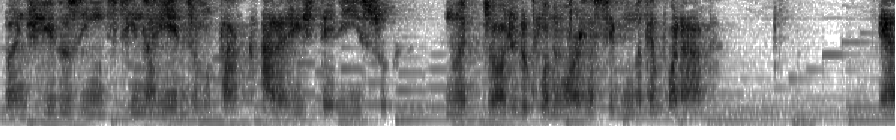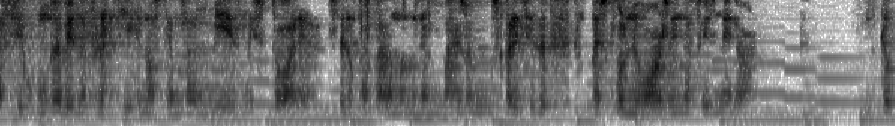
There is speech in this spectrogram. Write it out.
bandidos e ensina eles a lutar. Cara, a gente teve isso no episódio do Clone Wars na segunda temporada. É a segunda vez na franquia que nós temos a mesma história, sendo contada de uma maneira mais ou menos parecida, mas Clone Wars ainda fez melhor. Então,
